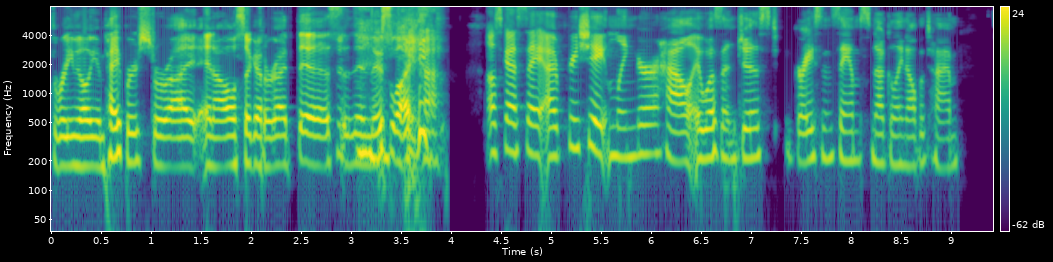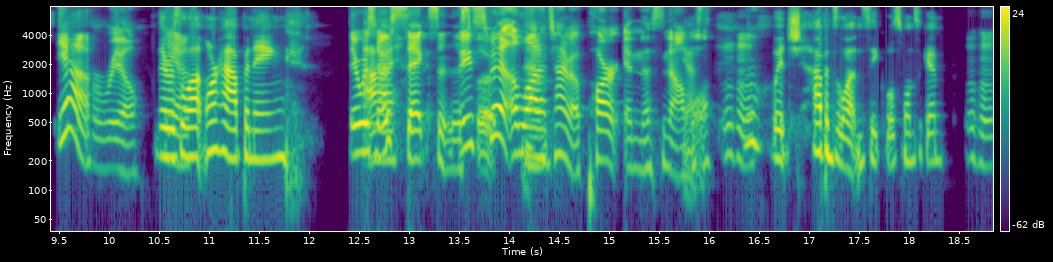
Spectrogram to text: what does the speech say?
three million papers to write, and I also got to write this. And then there's like, Yeah. I was gonna say I appreciate in Linger how it wasn't just Grace and Sam snuggling all the time. yeah, For real. There was Yeah. a lot more happening, there was no I- sex in this They book. spent a lot Yeah. of time apart in this novel. hmm which happens a lot in sequels. Once again, hmm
